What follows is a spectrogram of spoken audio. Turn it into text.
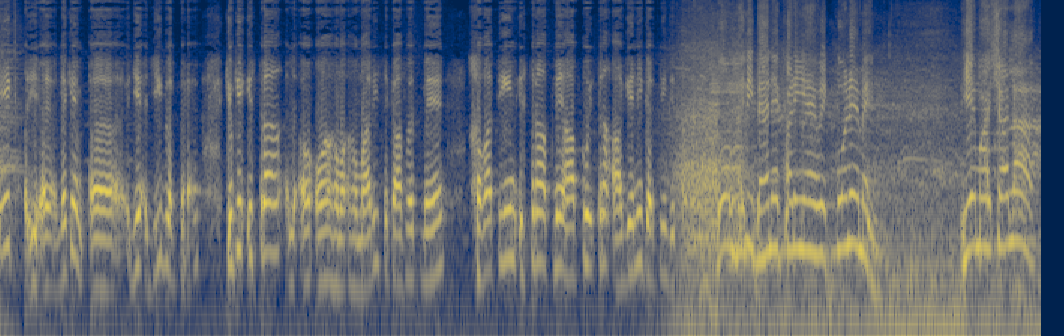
ایک دیکھیں یہ عجیب لگتا ہے کیونکہ اس طرح ہماری ثقافت میں خواتین اس طرح اپنے آپ کو اتنا آگے نہیں کرتی جتنا وہ میری بہنیں کھڑی ہیں ایک کونے میں۔ یہ ماشاءاللہ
